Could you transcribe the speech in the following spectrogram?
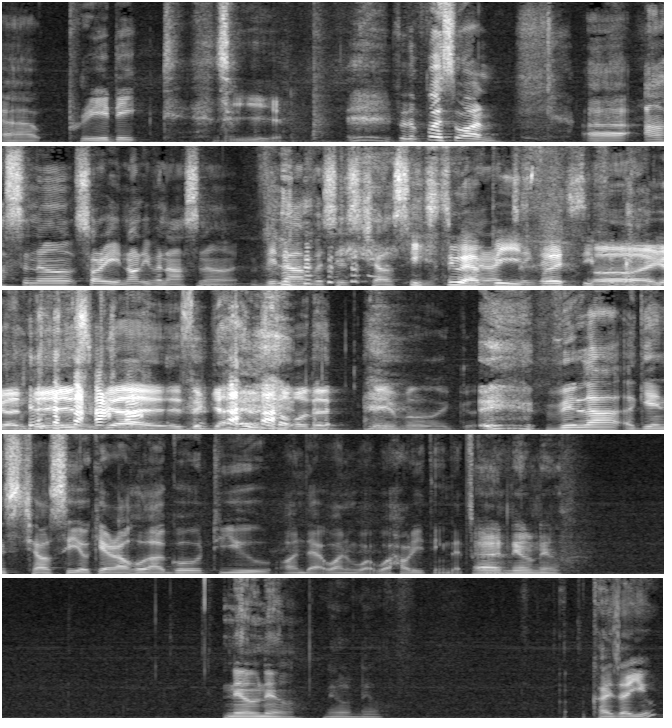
Uh, predict. Yeah. So, the first one. Uh, Arsenal, sorry, not even Arsenal. Villa versus Chelsea. He's too Am I right happy. First, he Oh my god, this guy is the guy who's top of the table. Oh my god. Villa against Chelsea. Okay, Rahul, I'll go to you on that one. What, what how do you think that's Uh, going? nil nil. nil nil. Nil nil. Kaiser, you?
